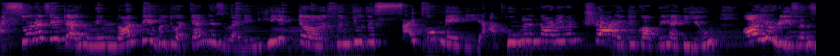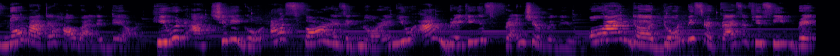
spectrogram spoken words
as soon as you tell him you'll not be able to attend his wedding, he turns into this psychomaniac who will not even try to comprehend you or your reasons, no matter how valid they are. He would actually go as far as ignoring you and breaking his friendship with you. Oh, and uh, don't be surprised if you see him break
